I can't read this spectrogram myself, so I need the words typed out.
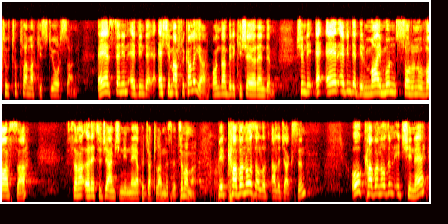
tutuklamak istiyorsan, eğer senin evinde, eşim Afrikalı ya, ondan bir iki şey öğrendim. Şimdi e- eğer evinde bir maymun sorunu varsa, sana öğreteceğim şimdi ne yapacaklarınızı, tamam mı? Bir kavanoz al- alacaksın. O kavanozun içine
